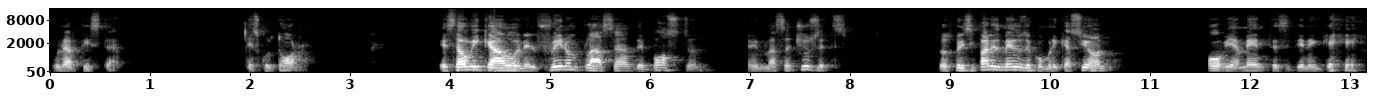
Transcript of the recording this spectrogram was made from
un artista, escultor. Está ubicado en el Freedom Plaza de Boston, en Massachusetts. Los principales medios de comunicación, obviamente, se tienen que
